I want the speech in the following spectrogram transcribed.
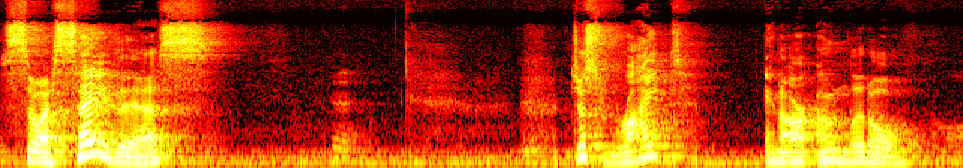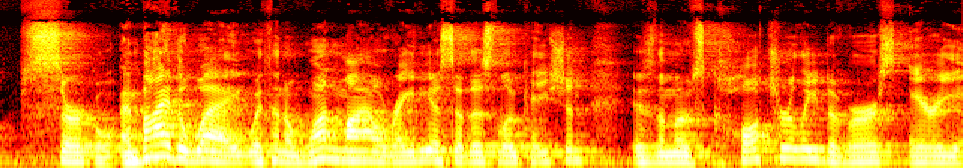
so I say this just right in our own little circle. And by the way, within a one mile radius of this location is the most culturally diverse area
